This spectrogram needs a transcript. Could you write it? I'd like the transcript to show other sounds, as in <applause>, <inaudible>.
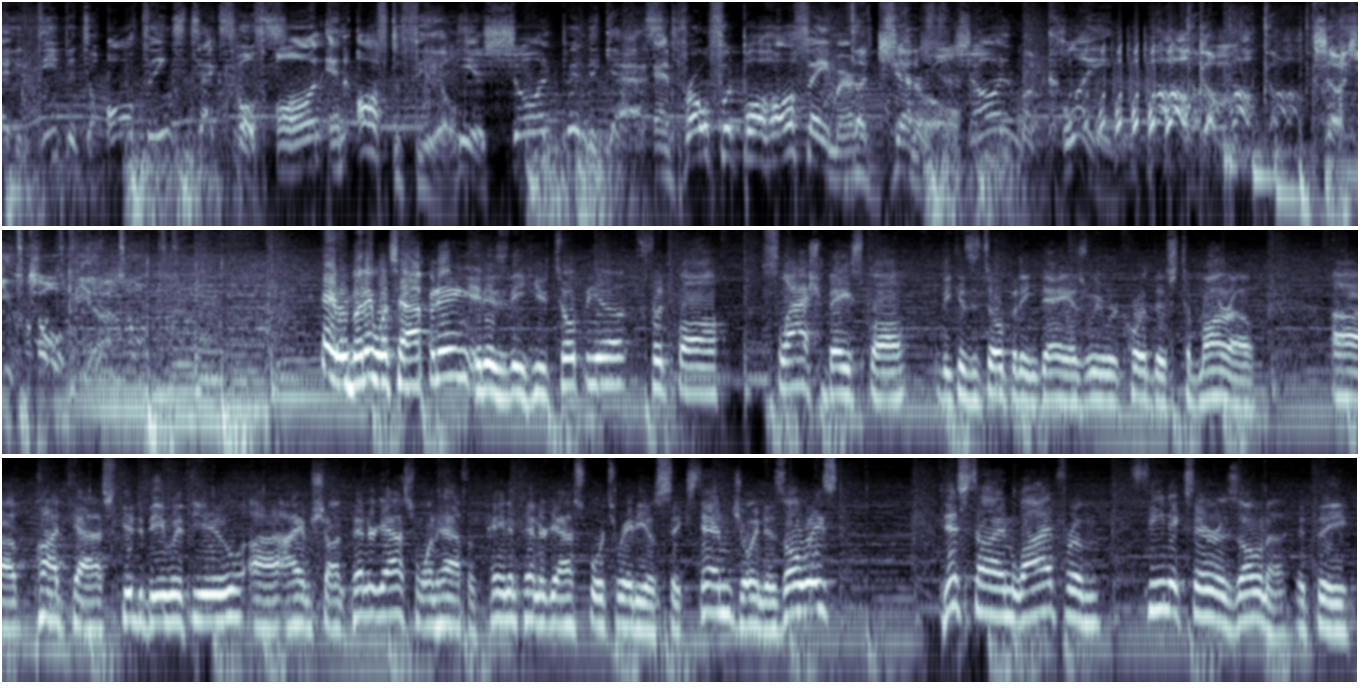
diving deep into all things Texas, both on and off the field. Here's Sean Pendergast and Pro Football Hall of Famer, the General John McClain. Welcome, welcome to Houtopia. Hey, everybody, what's happening? It is the Houtopia football slash baseball because it's opening day as we record this tomorrow. Uh, podcast. Good to be with you. Uh, I am Sean Pendergast, one half of Payne and Pendergast Sports Radio 610, joined as always, this time live from Phoenix, Arizona at the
